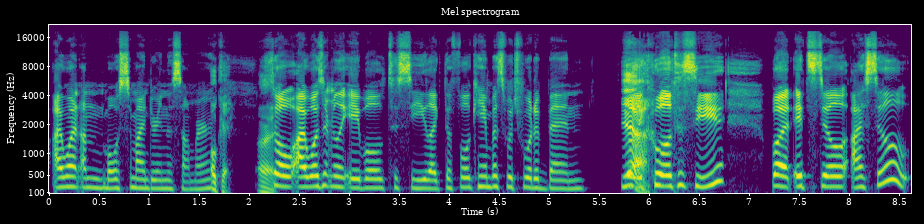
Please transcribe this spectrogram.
I went on most of mine during the summer. Okay. All right. So I wasn't really able to see like the full campus, which would have been Yeah. really cool to see. But it's still, I still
